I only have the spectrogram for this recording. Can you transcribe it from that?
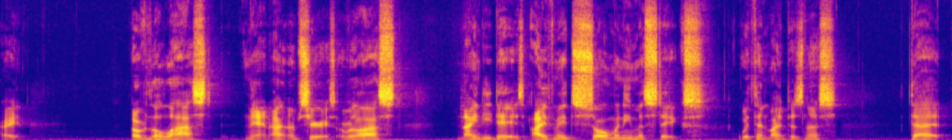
right? Over the last, man, I, am serious, over the last 90 days, I've made so many mistakes within my business that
